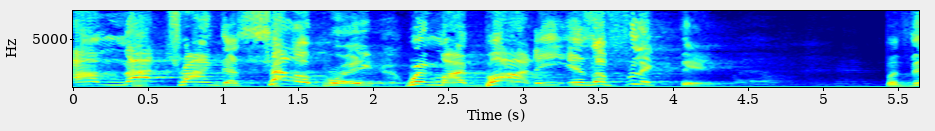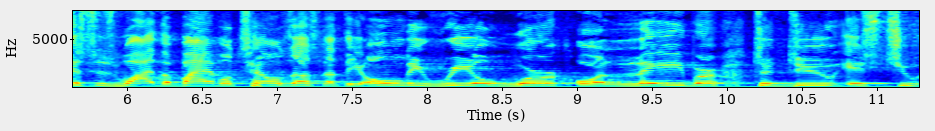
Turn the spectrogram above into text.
I'm not trying to celebrate when my body is afflicted. But this is why the Bible tells us that the only real work or labor to do is to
